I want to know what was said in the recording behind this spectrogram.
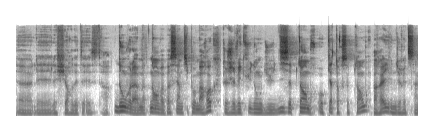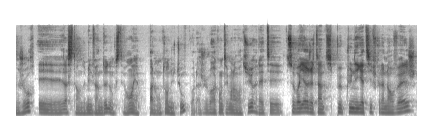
euh, les, les fjords etc. Donc voilà, maintenant on va passer un petit peu au Maroc, que j'ai vécu donc du 10 septembre au 14 septembre, pareil, une durée de 5 jours, et là c'était en 2022, donc c'était vraiment il y a pas longtemps du tout. Voilà, je vais vous raconter mon aventure, elle a été... Ce voyage était un petit peu plus négatif que la Norvège,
